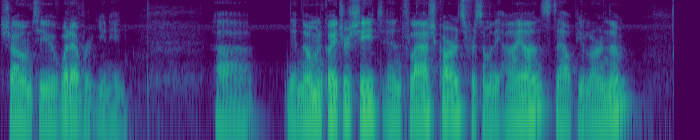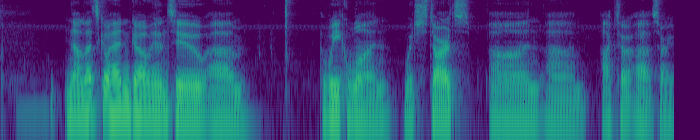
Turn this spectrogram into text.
show them to you, whatever you need. Uh, the nomenclature sheet and flashcards for some of the ions to help you learn them. Now let's go ahead and go into um, week one, which starts on um, October, uh, sorry,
